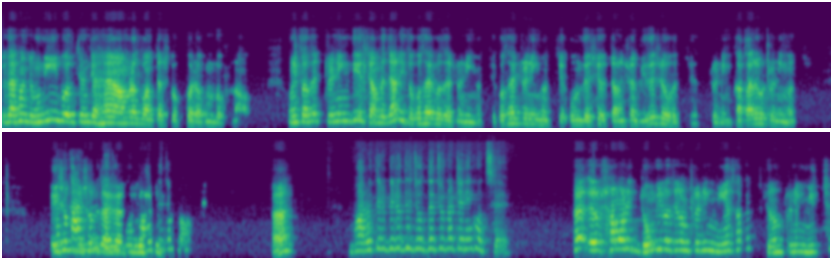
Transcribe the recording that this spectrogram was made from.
কিন্তু এখন যে উনিই বলছেন যে হ্যাঁ আমরা পঞ্চাশ লক্ষ এরকম লোক না উনি তাদের ট্রেনিং দিয়েছে আমরা জানি তো কোথায় কোথায় ট্রেনিং হচ্ছে কোথায় ট্রেনিং হচ্ছে কোন দেশে হচ্ছে অনেক সময় বিদেশেও হচ্ছে ট্রেনিং কাতারেও ট্রেনিং হচ্ছে। এইসব যেসব জায়গায় হ্যাঁ? ভারতের বিরুদ্ধে যুদ্ধের জন্য ট্রেনিং হচ্ছে? হ্যাঁ সামরিক জঙ্গিরা যেরকম ট্রেনিং নিয়ে থাকে সেরকম ট্রেনিং নিচ্ছে।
